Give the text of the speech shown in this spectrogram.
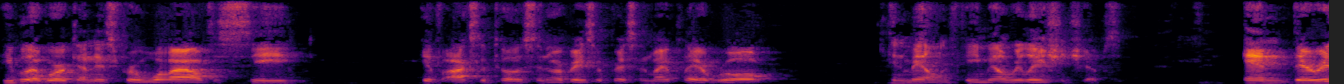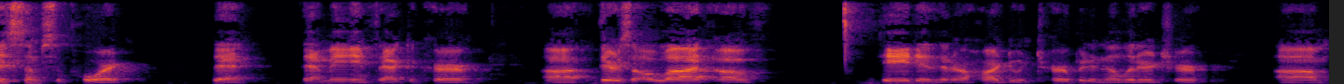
people have worked on this for a while to see if oxytocin or vasopressin might play a role in male and female relationships. And there is some support that that may in fact occur. Uh, there's a lot of data that are hard to interpret in the literature, um,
